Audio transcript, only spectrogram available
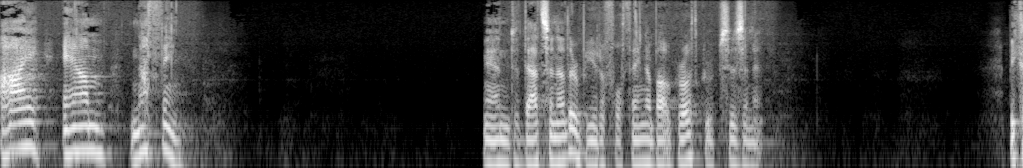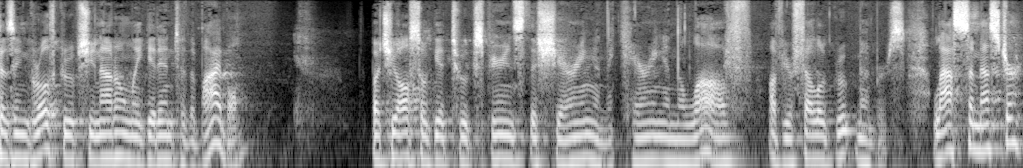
I am nothing. And that's another beautiful thing about growth groups, isn't it? Because in growth groups, you not only get into the Bible, but you also get to experience the sharing and the caring and the love of your fellow group members. Last semester,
